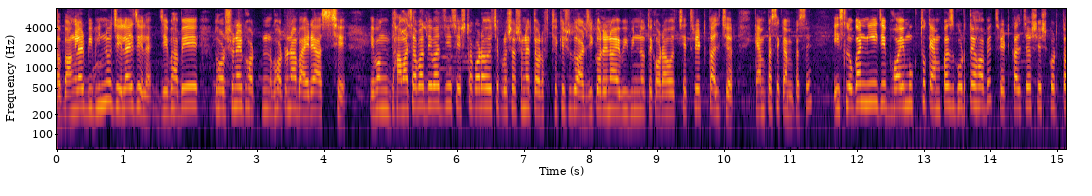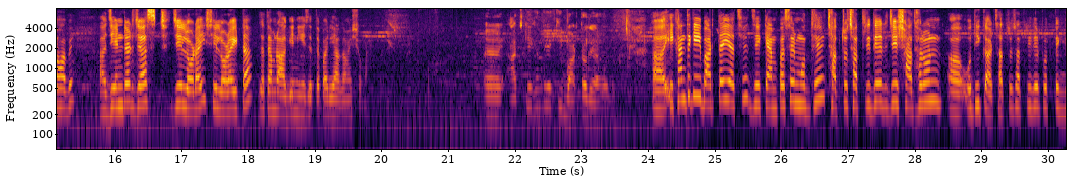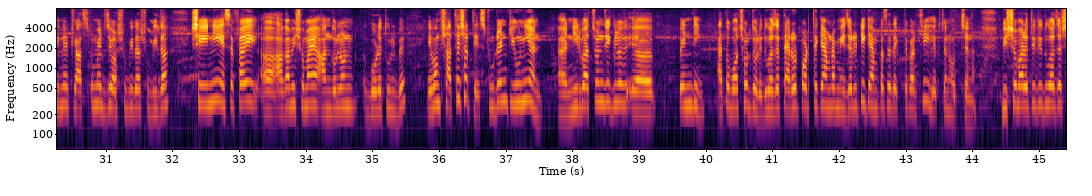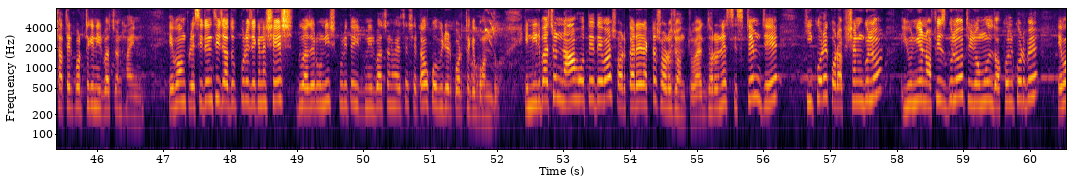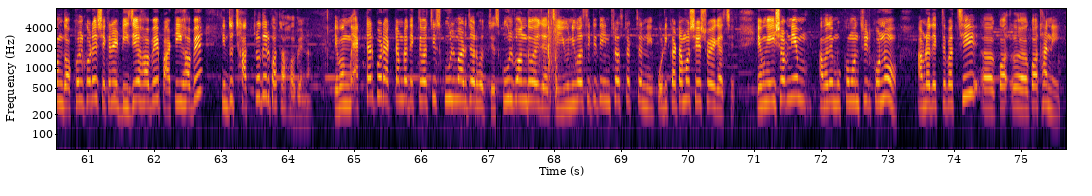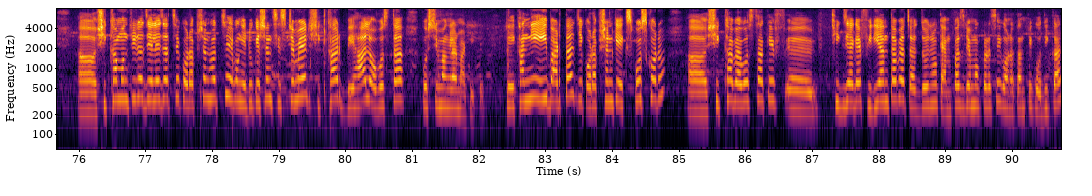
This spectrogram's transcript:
বাংলার বিভিন্ন জেলায় জেলায় যেভাবে ধর্ষণের ঘটন- বাইরে আসছে এবং ধামাচাপা দেওয়ার যে চেষ্টা করা হয়েছে প্রশাসনের তরফ থেকে শুধু আরজি করে নয় বিভিন্নতে করা হচ্ছে থ্রেড কালচার ক্যাম্পাসে ক্যাম্পাসে এই স্লোগান নিয়ে যে ভয়মুক্ত ক্যাম্পাস গড়তে হবে থ্রেড কালচার শেষ করতে হবে জেন্ডার জাস্ট যে লড়াই সেই লড়াইটা যাতে আমরা আগে নিয়ে যেতে পারি আগামী সময়। আজকে এখান থেকে কি বার্তা দেওয়া আহ, এখান থেকে এই বার্তাই আছে যে ক্যাম্পাসের মধ্যে ছাত্রছাত্রীদের যে সাধারণ অধিকার, ছাত্রছাত্রীদের প্রত্যেক দিনের ক্লাসরুমের যে অসুবিধা, সুবিধা, সেই নিয়ে এসএফআই আগামী সময়ে আন্দোলন গড়ে তুলবে। এবং সাথে সাথে স্টুডেন্ট ইউনিয়ন নির্বাচন যেগুলো পেন্ডিং এত বছর ধরে দু হাজার পর থেকে আমরা মেজরিটি ক্যাম্পাসে দেখতে পাচ্ছি ইলেকশন হচ্ছে না। বিশ্বভারতীতে দু হাজার সাতের পর থেকে নির্বাচন হয়নি। এবং প্রেসিডেন্সি যাদবপুরে যেখানে শেষ দু হাজার উনিশ কুড়িতে নির্বাচন হয়েছে, সেটাও কোভিডের পর থেকে বন্ধ। এই নির্বাচন না হতে দেওয়া সরকারের একটা ষড়যন্ত্র, এক ধরনের সিস্টেম যে কি করে করাপশনগুলো ইউনিয়ন অফিসগুলো তৃণমূল দখল করবে এবং দখল করে সেখানে ডিজে হবে পার্টি হবে, কিন্তু ছাত্রদের কথা হবে না। এবং একটার পর একটা আমরা দেখতে পাচ্ছি স্কুল মার্জার হচ্ছে, স্কুল বন্ধ হয়ে যাচ্ছে, ইউনিভার্সিটিতে ইনফ্রাস্ট্রাকচার নেই, পরিকাঠামো শেষ হয়ে গেছে। এবং এইসব নিয়ে আমাদের মুখ্যমন্ত্রীর কোনো আমরা দেখতে পাচ্ছি কথা নেই। শিক্ষামন্ত্রীরা জেলে যাচ্ছে করাপশন হচ্ছে এবং এডুকেশন সিস্টেমের শিক্ষার বেহাল অবস্থা পশ্চিমবাংলার মাটিতে। তো এখান নিয়ে এই বার্তা যে করাপশনকে এক্সপোজ করো শিক্ষা ব্যবস্থাকে ঠিক জায়গায় ফিরিয়ে আনতে হবে আর জন্য ক্যাম্পাস ডেমোক্রেসি গণতান্ত্রিক অধিকার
